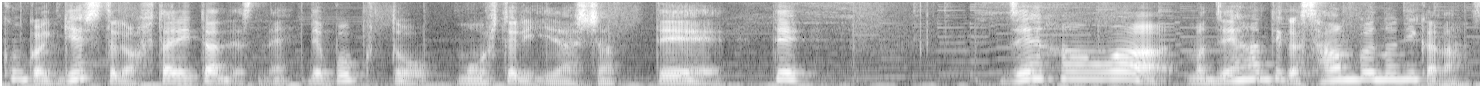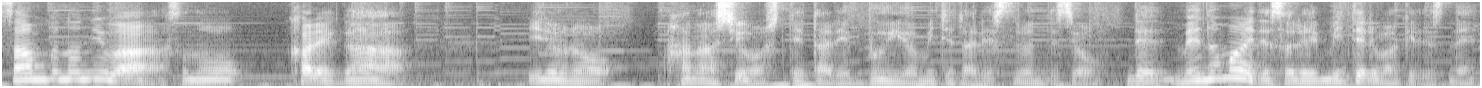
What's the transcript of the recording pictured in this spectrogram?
今回ゲストが2人いたんですね。で僕ともう1人いらっしゃってで前半は、まあ、前半っていうか3分の2かな。3分の2はその彼がいろいろ話をしてたり V を見てたりするんですよ。で目の前でそれ見てるわけですね。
